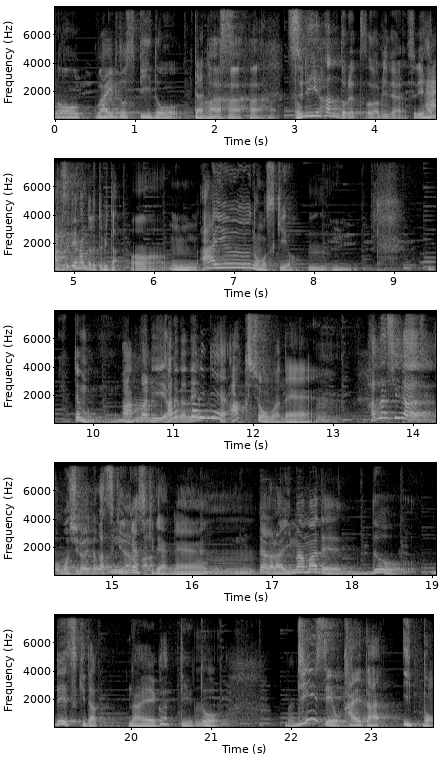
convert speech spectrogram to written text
のワイルドスピードみたいなはいやつはいはい。はい300とか見てないあー300 300って見た。うん。うん。ああいうのも好きよ。うん。でもあんまりあれだね。あんまりねアクションはね話が面白いのが好きなのが好きだよね。だから今までどうで好きだな映画っていうと人生を変えた一本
